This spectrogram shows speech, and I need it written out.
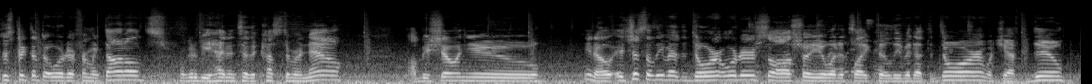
Just picked up the order from McDonald's. We're gonna be heading to the customer now. I'll be showing you, you know, it's just a leave at the door order, so I'll show you what it's like to leave it at the door, what you have to do.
